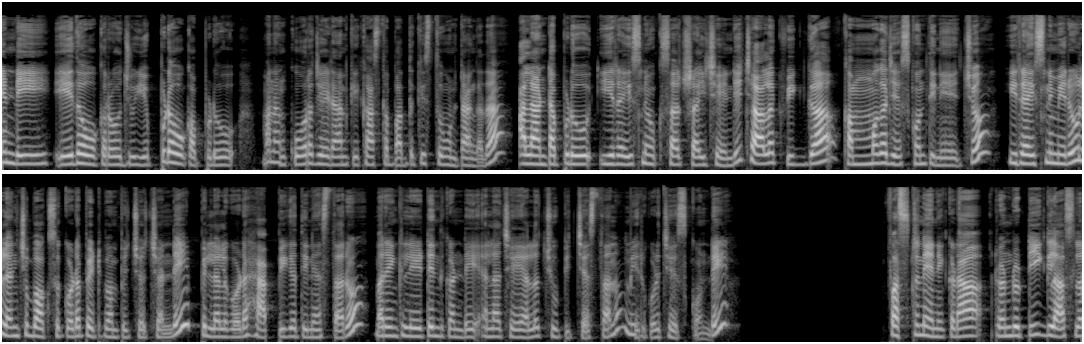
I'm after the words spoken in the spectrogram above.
అండి. ఏదో ఒక రోజు ఎప్పుడో ఒకప్పుడు మనం కూర చేయడానికి కాస్త బద్దకిస్తూ ఉంటాం కదా? అలాంటప్పుడు ఈ రైస్ని ఒకసారి ట్రై చేయండి. చాలా క్విక్గా కమ్మగా చేసుకొని తినేయచ్చు. ఈ రైస్ని మీరు లంచ్ బాక్స్ కూడా పెట్టి పంపించవచ్చండి పిల్లలు కూడా హ్యాపీగా తినేస్తారు. మరి ఇంక లేట్ ఎందుకండి? ఎలా చేయాలో చూపించేస్తాను మీరు కూడా చేసుకోండి. ఫస్ట్ నేను ఇక్కడ రెండు టీ గ్లాసుల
